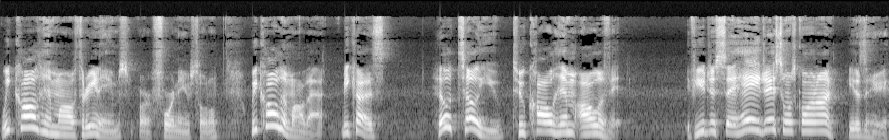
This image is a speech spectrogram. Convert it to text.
We call him all three names, or four names total. We call him all that because he'll tell you to call him all of it. If you just say, hey, Jason, what's going on? He doesn't hear you.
